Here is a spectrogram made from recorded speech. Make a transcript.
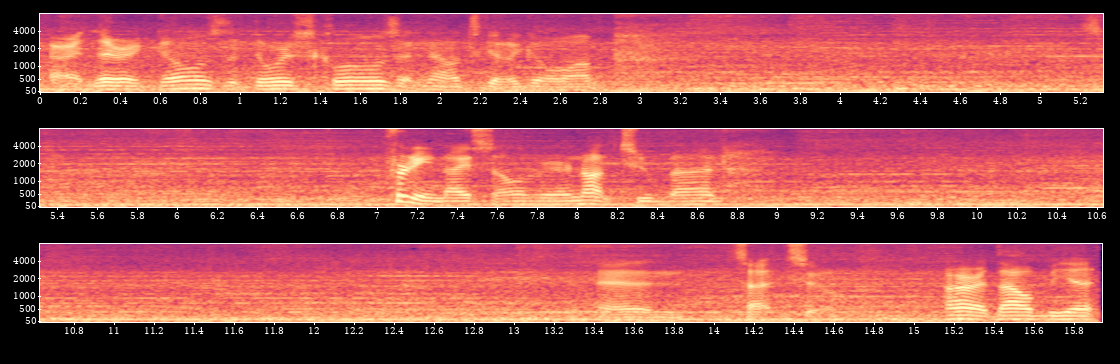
Alright, there it goes. The door's closed, and now it's gonna go up. Pretty nice elevator, not too bad. And two. Alright, that'll be it.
